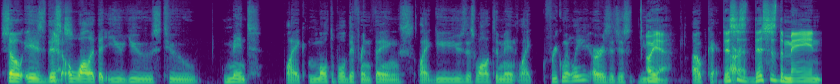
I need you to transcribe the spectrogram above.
So is this Yes. a wallet that you use to mint like multiple different things? Like do you use this wallet to mint like frequently or is it just you, Oh yeah. Okay. This all is this is the main.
